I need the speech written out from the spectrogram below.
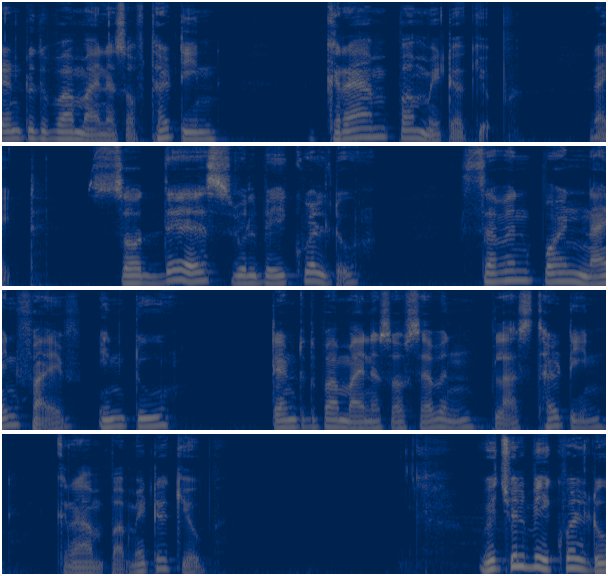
10 to the power minus of 13 gram per meter cube right? So this will be equal to 7.95 into 10 to the power minus of 7 plus 13 gram per meter cube which will be equal to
